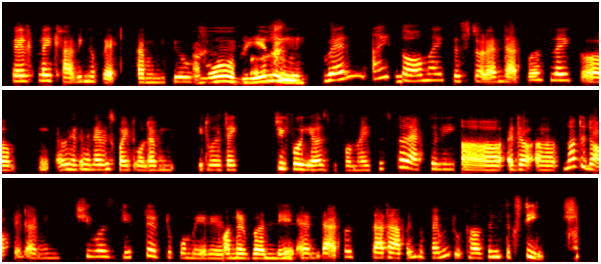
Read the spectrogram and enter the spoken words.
felt like having a pet. I mean, if you, Oh, really? when I saw my sister, and that was like uh, when, when I was quite old, I mean, it was like three, four years before my sister actually uh, ado uh, not adopted. I mean, she was gifted to Pomeranian on her birthday, Mhm. and that was that happened sometime in 2016.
